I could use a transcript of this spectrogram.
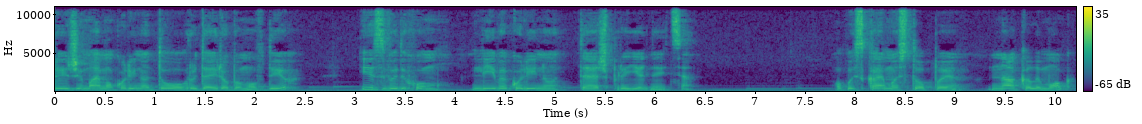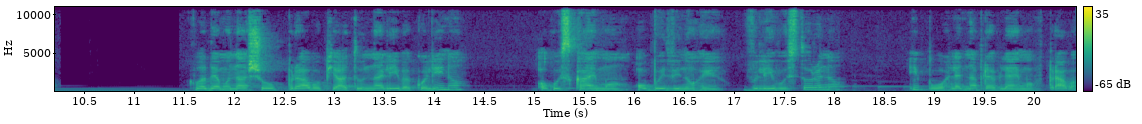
Прижимаємо коліно до грудей, робимо вдих. І з видихом ліве коліно теж приєднується. Опускаємо стопи на килимок. Кладемо нашу праву п'яту на ліве коліно. Опускаємо обидві ноги в ліву сторону і погляд направляємо вправо.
